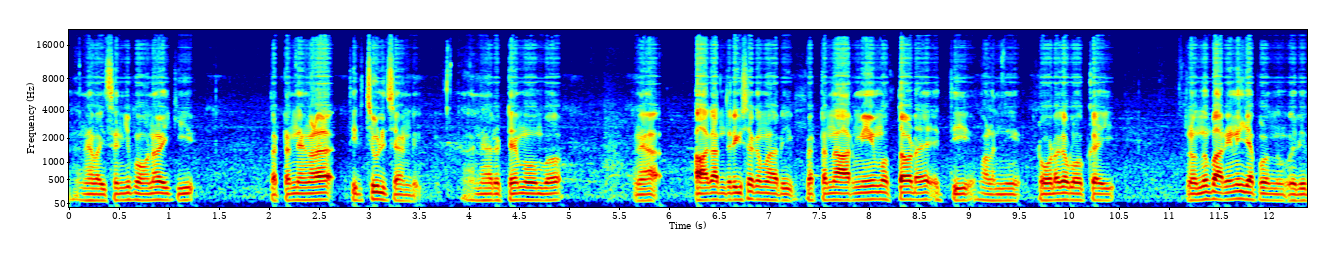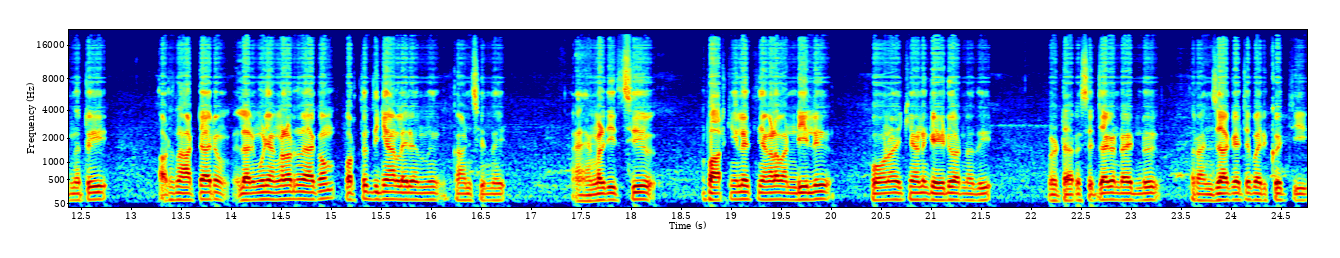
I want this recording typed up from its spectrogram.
അങ്ങനെ ബൈസണിക്ക് പോണ വഴിക്ക് പെട്ടെന്ന് ഞങ്ങളെ തിരിച്ചു വിളിച്ചാണ്ട്. അങ്ങനെ റിട്ടേൺ പോകുമ്പോൾ ആകെ അന്തരീക്ഷമൊക്കെ മാറി. പെട്ടെന്ന് ആർമിയും മൊത്തം അവിടെ എത്തി. വളഞ്ഞ് റോഡൊക്കെ ബ്ലോക്കായി ഒന്നും പറയണില്ല അപ്പോൾ ഒന്നും. ഒരു എന്നിട്ട് അവിടെ നാട്ടുകാരും എല്ലാവരും കൂടി ഞങ്ങളവിടെ വേഗം പുറത്തെത്തിക്കാനുള്ളതിലൊന്ന് കാണിച്ചിരുന്നത്. ഞങ്ങൾ തിരിച്ച് പാർക്കിങ്ങിലെത്തി ഞങ്ങളെ വണ്ടിയിൽ പോകണ വയ്ക്കാണ് ഗൈഡ് പറഞ്ഞത്. ഇവിടെ ടെറസ് ഒക്കെ ഉണ്ടായിട്ടുണ്ട്. ഒരു അഞ്ചാക്കേറ്റ പരിക്ക്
